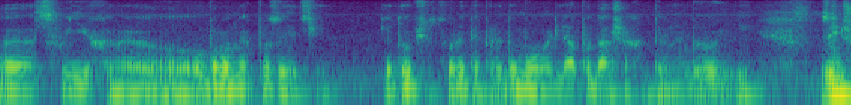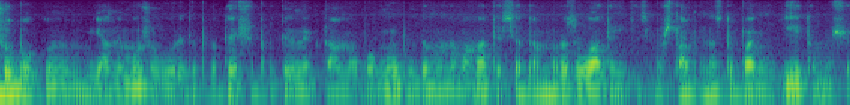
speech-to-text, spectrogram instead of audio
е, своїх е, оборонних позицій для того, щоб створити передумови для подальших активних бойових дій. З іншого боку, я не можу говорити про те, що противник там або ми будемо намагатися там розвивати якісь масштабні наступальні дії, тому що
